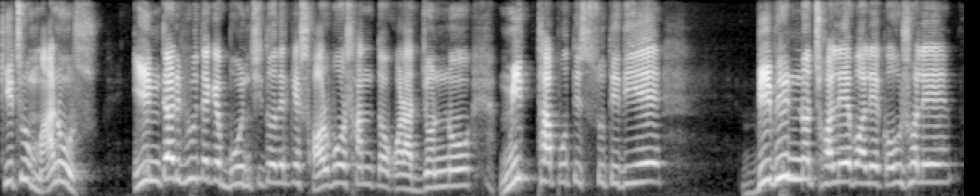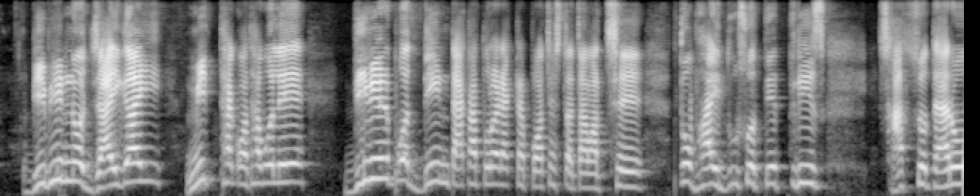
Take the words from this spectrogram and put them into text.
কিছু মানুষ ইন্টারভিউ থেকে বঞ্চিতদেরকে সর্বশান্ত করার জন্য মিথ্যা প্রতিশ্রুতি দিয়ে বিভিন্ন ছলে বলে কৌশলে, বিভিন্ন জায়গায় মিথ্যা কথা বলে দিনের পর দিন টাকা তোলার একটা প্রচেষ্টা চালাচ্ছে। তো ভাই দুশো তেত্রিশ, সাতশো তেরো,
